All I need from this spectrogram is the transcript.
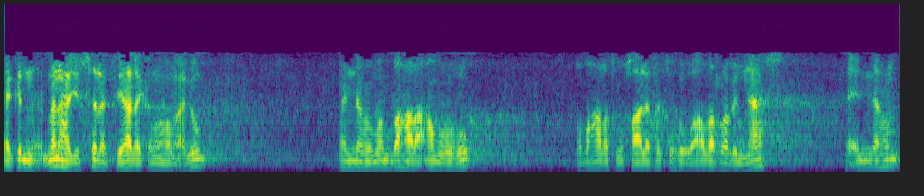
لكن منهج السلف في هذا كما هو معلوم أنه من ظهر أمره وظهرت مخالفته وأضر بالناس فإنهم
